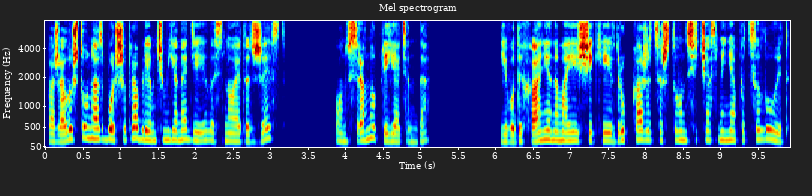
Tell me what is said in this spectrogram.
Пожалуй, что у нас больше проблем, чем я надеялась, но этот жест, он все равно приятен, да? Его дыхание на моей щеке, и вдруг кажется, что он сейчас меня поцелует.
